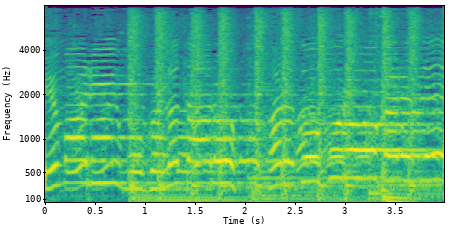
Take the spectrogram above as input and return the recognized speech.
એ મારી મોગલ તારો હરજો પૂરો કરશે.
